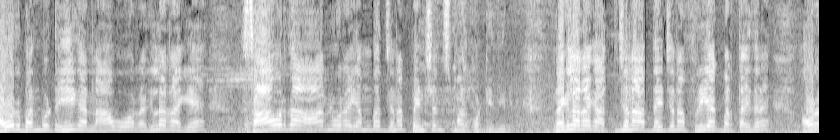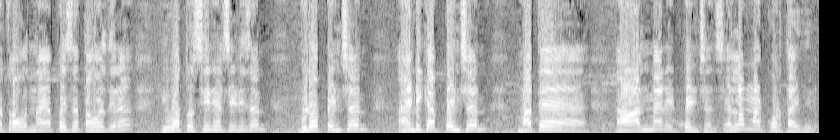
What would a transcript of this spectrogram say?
ಅವರು ಬಂದ್ಬಿಟ್ಟು ಈಗ ನಾವು ರೆಗ್ಯುಲರ್ ಆಗಿ ಸಾವಿರದ ಆರ್ನೂರ ಎಂಬತ್ತು ಜನ ಪೆನ್ಷನ್ಸ್ ಮಾಡಿಕೊಟ್ಟಿದ್ದೀರಿ. ರೆಗ್ಯುಲರ್ ಆಗಿ ಹತ್ತು ಜನ ಹದಿನೈದು ಜನ ಫ್ರೀಯಾಗಿ ಆಗಿ ಬರ್ತಾ ಇದ್ದಾರೆ ಅವ್ರ ಹತ್ರ ಒಂದು ನಯ ಪೈಸೆ ತಗೊಳ್ದಿರ. ಇವತ್ತು senior citizen widow pension handicap pension ಮತ್ತೆ ಅನ್ಮ್ಯಾರಿಡ್ ಪೆನ್ಷನ್ಸ್ ಎಲ್ಲ ಮಾಡ್ಕೊಡ್ತಾ ಇದ್ದೀರಿ.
